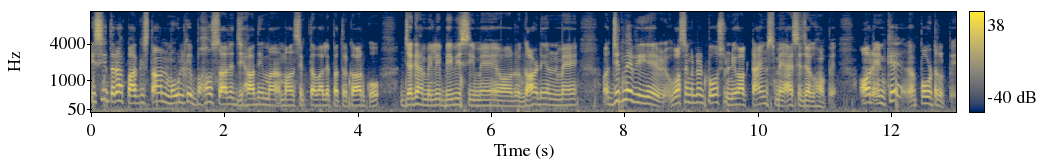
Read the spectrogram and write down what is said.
इसी तरह पाकिस्तान मूल के बहुत सारे जिहादी मानसिकता वाले पत्रकार को जगह मिली बीबीसी में और गार्डियन में, और जितने भी ये वाशिंगटन पोस्ट न्यूयॉर्क टाइम्स में ऐसे जगहों पर और इनके पोर्टल पे।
